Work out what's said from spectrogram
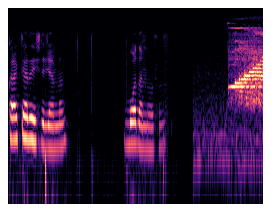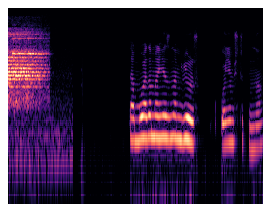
Karakter değiştireceğim ben. Bu adam olsun. Tamam bu adamı en azından biliyoruz. Oynamıştık bununla.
